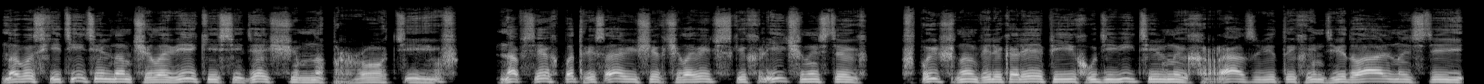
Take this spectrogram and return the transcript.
на восхитительном человеке, сидящем напротив, на всех потрясающих человеческих личностях, в пышном великолепии их удивительных, развитых индивидуальностей,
